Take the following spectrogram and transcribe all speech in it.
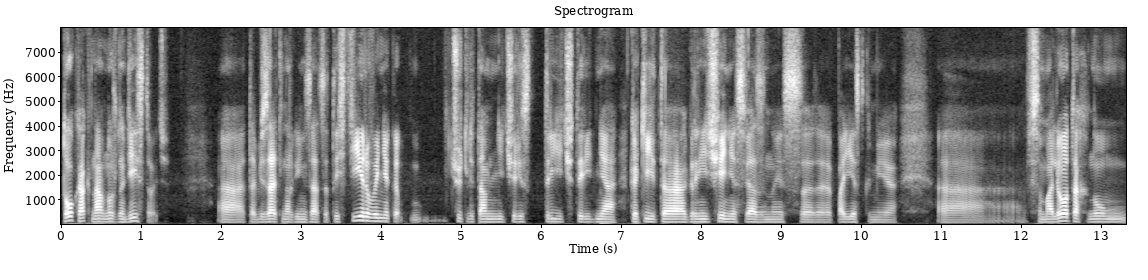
то, как нам нужно действовать. Это обязательно организация тестирования, чуть ли там не через 3-4 дня. Какие-то ограничения, связанные с э, поездками в самолетах. Ну,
